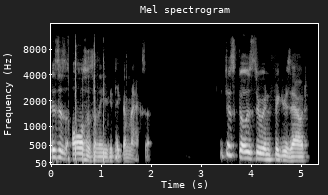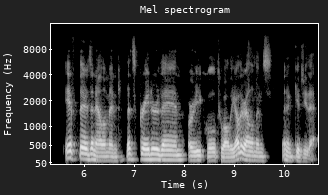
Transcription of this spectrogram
This is also something you can take the max of. It just goes through and figures out if there's an element that's greater than or equal to all the other elements, then it gives you that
